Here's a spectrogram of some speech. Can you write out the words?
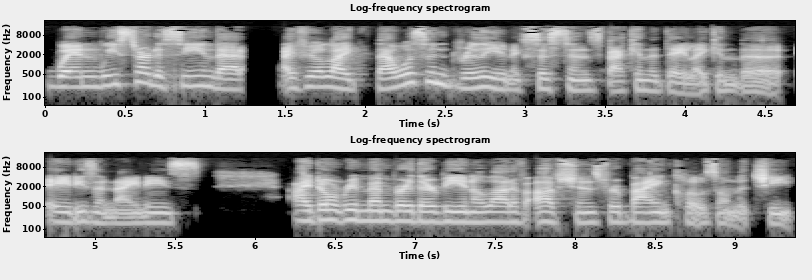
When we started seeing that, I feel like that wasn't really in existence back in the day, like in the 80s and 90s. I don't remember there being a lot of options for buying clothes on the cheap.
